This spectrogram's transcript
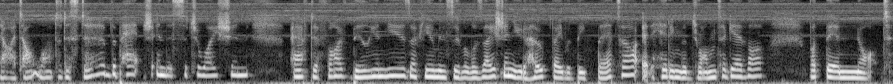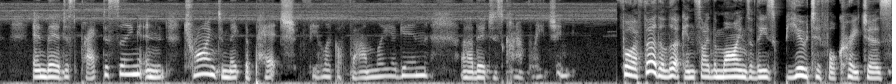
Now, I don't want to disturb the patch in this situation. After five billion years of human civilization, you'd hope they would be better at hitting the drum together, but they're not. And they're just practicing and trying to make the patch feel like a family again. Uh, they're just kind of reaching for a further look inside the minds of these beautiful creatures,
